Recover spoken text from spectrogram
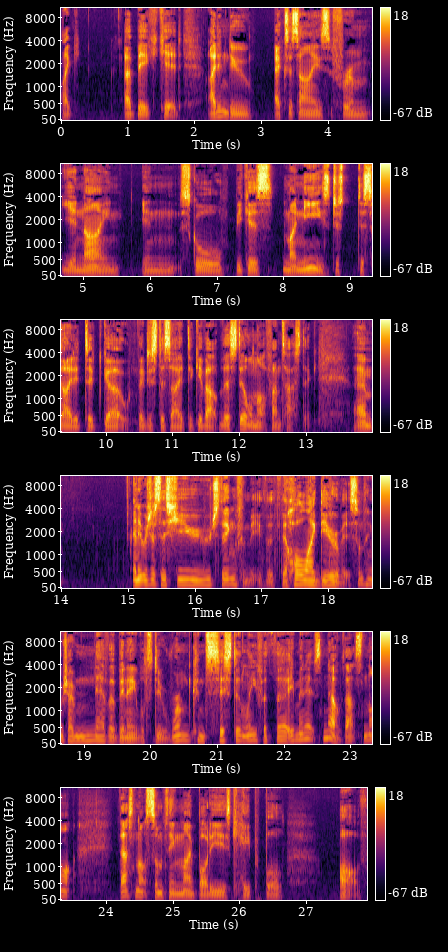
like a big kid. I didn't do exercise from year nine in school because my knees just decided to go. They just decided to give up. They're still not fantastic. Um, and it was just this huge thing for me. The, the whole idea of it, something which I've never been able to do. Run consistently for 30 minutes? No, that's not that's not something my body is capable of.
